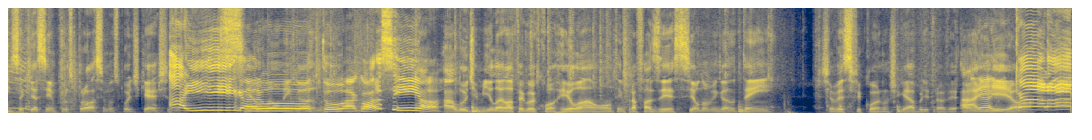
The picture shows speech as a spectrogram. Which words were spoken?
Ih. Isso aqui, assim, para os próximos podcasts. Aí, garoto! Engano, agora sim, ó. A, a Ludmilla, ela pegou e correu lá ontem para fazer. Se eu não me engano, tem... Deixa eu ver se ficou. Eu não cheguei a abrir para ver. Aí, aí, ó. Caraca!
